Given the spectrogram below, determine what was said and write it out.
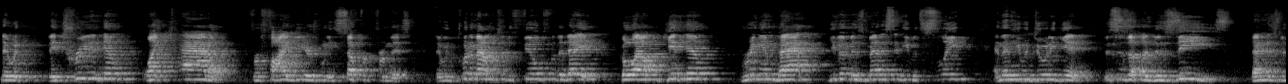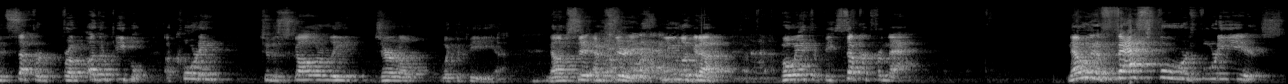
They would they treated him like cattle for five years when he suffered from this. They would put him out into the field for the day, go out, get him, bring him back, give him his medicine. He would sleep, and then he would do it again. This is a, a disease that has been suffered from other people, according to the scholarly journal Wikipedia. Now, I'm, ser- I'm serious. You look it up. Boanthropy suffered from that. Now we're going to fast forward 40 years.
